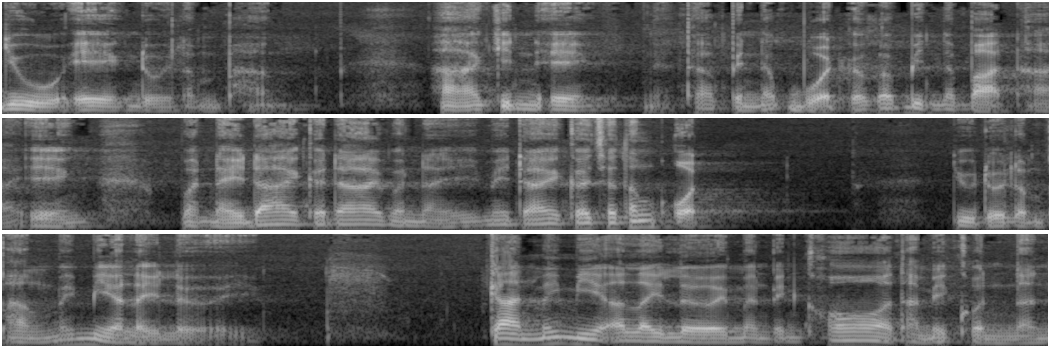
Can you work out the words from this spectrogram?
อยู่เองโดยลำพัง หากินเอง ถ้าเป็นนักบวชก็ก็บินบาตหาเอง วันไหนได้ก็ได้วันไหนไม่ได้ก็จะต้องอด อยู่โดยลำพังไม่มีอะไรเลย การไม่มีอะไรเลยมันเป็นข้อทำให้คนนั้น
